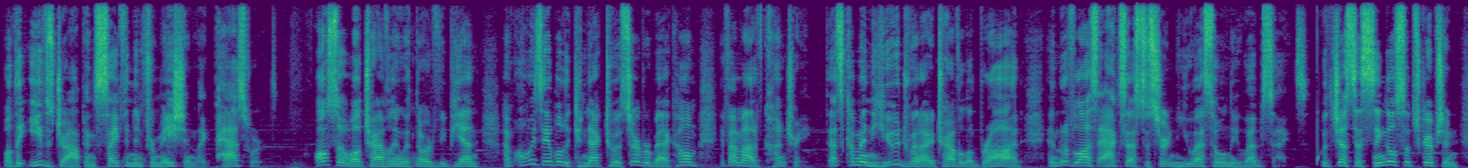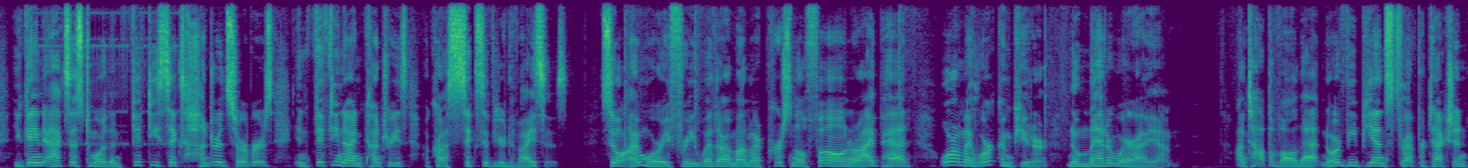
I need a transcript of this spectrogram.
while they eavesdrop and siphon information like passwords. Also, while traveling with NordVPN, I'm always able to connect to a server back home if I'm out of country. That's come in huge when I travel abroad and would have lost access to certain US only websites. With just a single subscription, you gain access to more than 5,600 servers in 59 countries across six of your devices. So I'm worry free whether I'm on my personal phone or iPad or on my work computer, no matter where I am. On top of all that, NordVPN's threat protection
